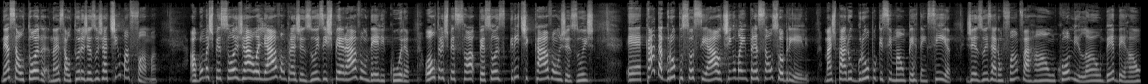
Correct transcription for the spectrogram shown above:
Nessa altura, nessa altura Jesus já tinha uma fama. Algumas pessoas já olhavam para Jesus e esperavam dele cura. Outras pessoa, pessoas criticavam Jesus. É, cada grupo social tinha uma impressão sobre ele. Mas para o grupo que Simão pertencia, Jesus era um fanfarrão, um comilão, um beberrão.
